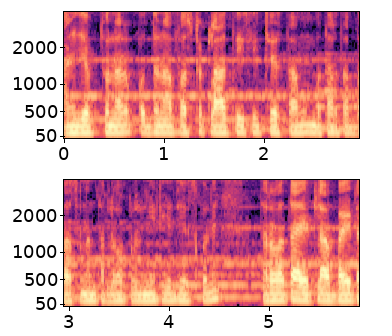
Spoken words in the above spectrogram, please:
అని చెప్తున్నారు. పొద్దున ఫస్ట్ క్లాత్ తీసి ఇచ్చేస్తాము. తర్వాత బస్సును అంతా లోపల నీట్గా చేసుకొని తర్వాత ఇట్లా బయట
